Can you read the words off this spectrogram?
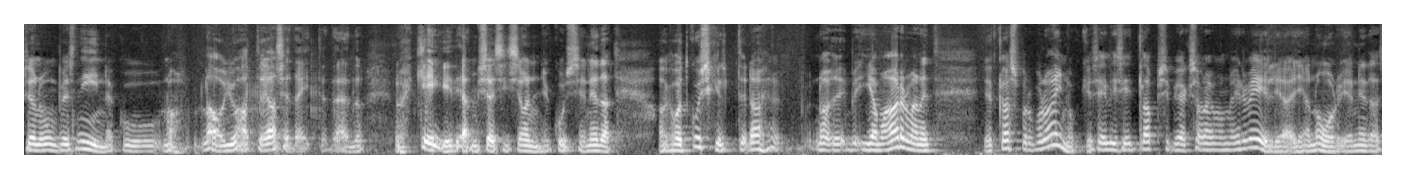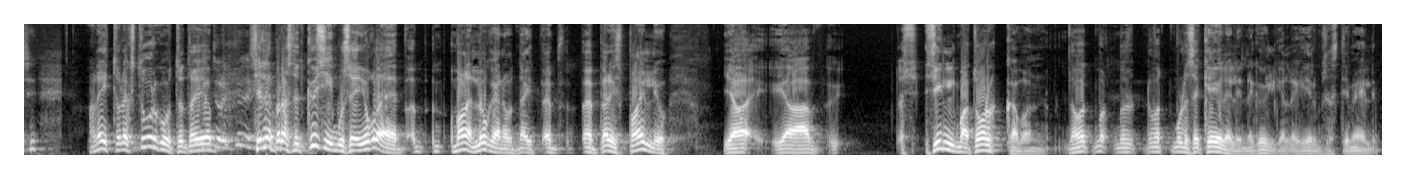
see on umbes nii nagu noh, laojuhataja asetäitja, tähendab, noh, keegi ei tea, mis asi see on ja kus ja nii edasi. aga vot kuskilt noh, no ja ma arvan, et, et Kaspar pole ainuke, selliseid lapsi peaks olema meil veel ja, ja noori ja nii edasi no neid tuleks turgutada ja sellepärast, et küsimus ei ole, ma olen lugenud neid päris palju ja, ja silmatorkav on, no vot, vot mulle see keeleline külg jällegi hirmsasti meeldib.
